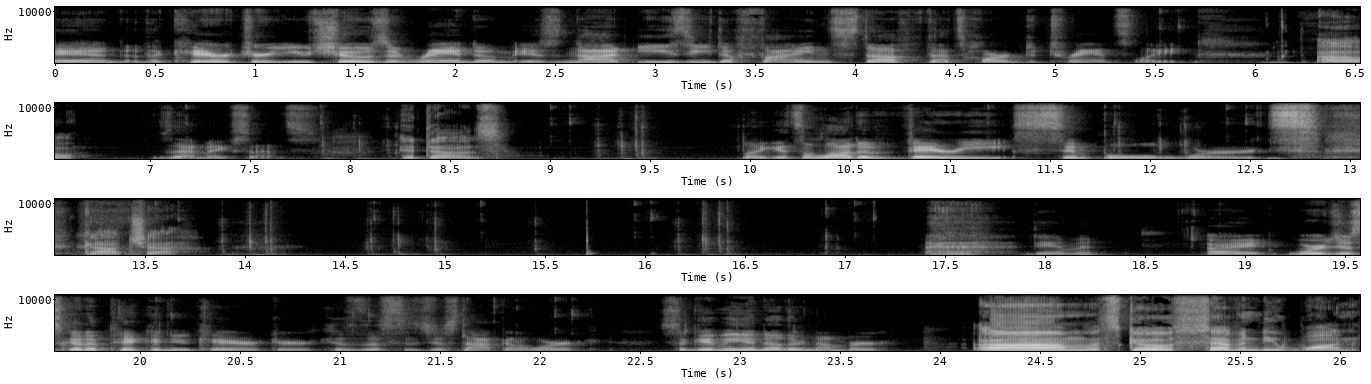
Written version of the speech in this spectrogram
And the character you chose at random is not easy to find stuff that's hard to translate. Oh, Does that make sense? it does. Like it's a lot of very simple words. Gotcha. Damn it. All right, we're just going to pick a new character cuz this is just not going to work. So give me another number. Um, let's go seventy-one.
